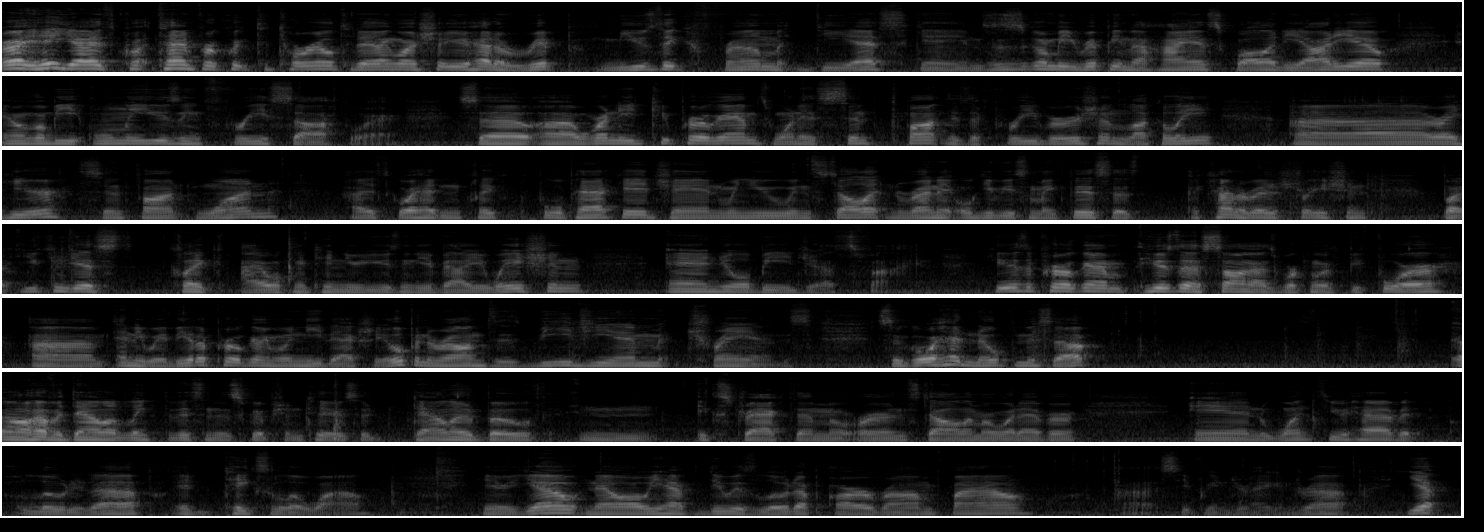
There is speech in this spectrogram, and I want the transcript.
Alright, hey guys, time for a quick tutorial. Today I'm going to show you how to rip music from DS games. This is going to be ripping the highest quality audio, and we're going to be only using free software. So uh, we're going to need two programs. One is SynthFont, there's a free version, luckily, uh, right here, SynthFont 1. Uh, just go ahead and click full package, and when you install it and run it, will give you something like this as a kind of registration, but you can just click I will continue using the evaluation, and you'll be just fine. Here's a program, here's a song I was working with before. Um, anyway, the other program we need to actually open the ROMs is VGM Trans. So go ahead and open this up. I'll have a download link to this in the description too. So download both and extract them or, install them or whatever. And once you have it loaded up, it takes a little while. Here you go. Now all we have to do is load up our ROM file. Uh, see if we can drag and drop. Yep.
